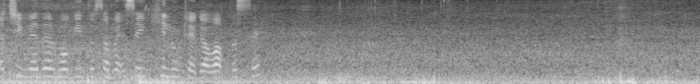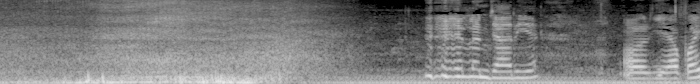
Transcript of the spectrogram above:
अच्छी वेदर होगी तो सब ऐसे ही खिल उठेगा वापस से। लन जा रही है। और ये अभय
